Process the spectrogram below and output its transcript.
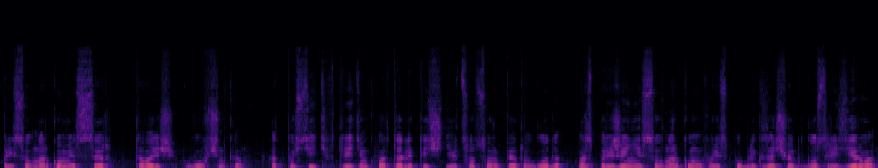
при Совнаркоме СССР товарищ Вовченко, отпустить в третьем квартале 1945 года в распоряжении Совнаркомов республик за счет Госрезерва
